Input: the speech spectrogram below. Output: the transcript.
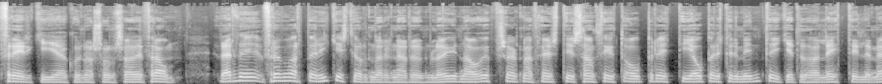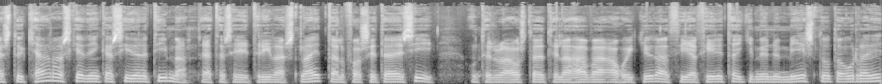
Freyr Gíja Gunnarsson saði frám. Verði frumvarpi ríkistjórnarinnar um laun á uppsögnafresti samþygt óbreytt í óbreyttir myndi getur það leitt til mestu kjaraskeðingar síðara tíma. Þetta segir Drífa Snædal fórsitaði sí. Hún tilur ástæðu til að hafa áhyggjur af því að fyrirtæki munu misnóta úræði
